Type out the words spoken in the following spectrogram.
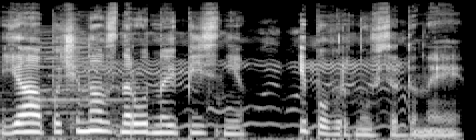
я починав з народної пісні і повернувся до неї.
